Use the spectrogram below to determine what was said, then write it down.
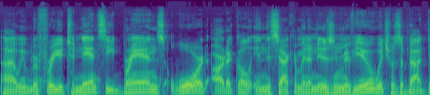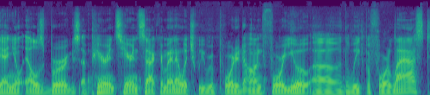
Uh, we refer you to Nancy Brands Ward article in the Sacramento News and Review, which was about Daniel Ellsberg's appearance here in Sacramento, which we reported on for you uh, the week before last.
